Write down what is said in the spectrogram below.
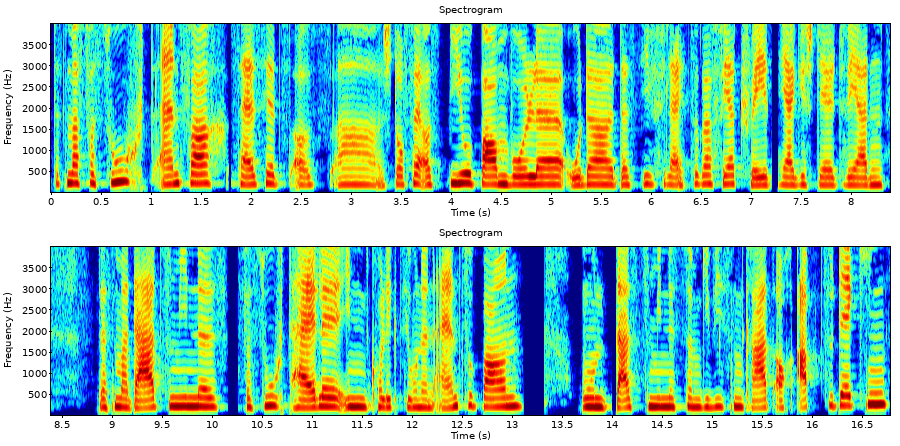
dass man versucht einfach, sei es jetzt aus äh, Stoffe aus Bio-Baumwolle oder dass die vielleicht sogar Fairtrade hergestellt werden, dass man da zumindest versucht, Teile in Kollektionen einzubauen und das zumindest zu einem gewissen Grad auch abzudecken.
